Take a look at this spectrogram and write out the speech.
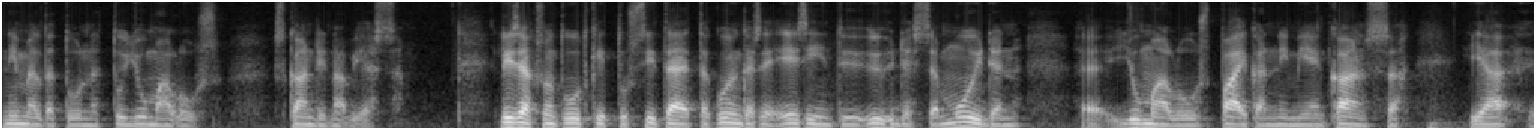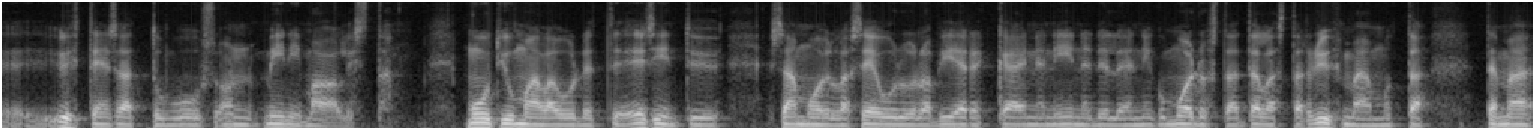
nimeltä tunnettu jumaluus Skandinaviassa. Lisäksi on tutkittu sitä, että kuinka se esiintyy yhdessä muiden jumaluuspaikan nimien kanssa, ja yhteensattuvuus on minimaalista. Muut jumalaudet esiintyy samoilla seuduilla vierekkäin ja niin edelleen, niin kuin muodostaa tällaista ryhmää, mutta tämä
